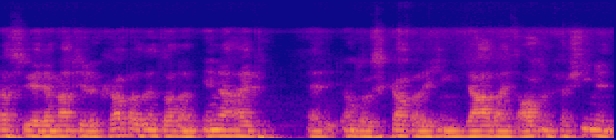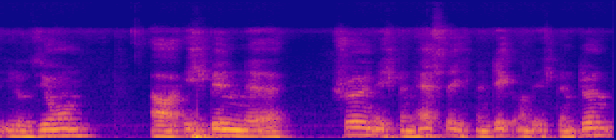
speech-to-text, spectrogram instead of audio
dass wir der materielle Körper sind, sondern innerhalb äh, unseres körperlichen Daseins auch in verschiedenen Illusionen. Äh, ich bin äh, schön, ich bin hässlich, ich bin dick und ich bin dünn.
